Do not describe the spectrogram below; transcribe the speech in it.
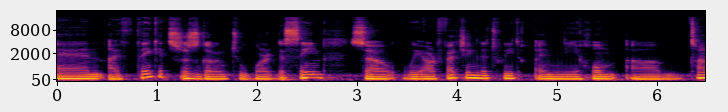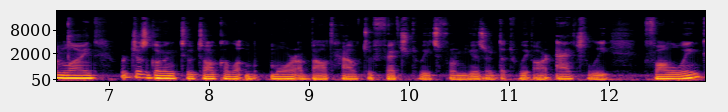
and I think it's just going to work the same. So we are fetching the tweet in the home um, timeline. We're just going to talk a lot more about how to fetch tweets from users that we are actually following.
